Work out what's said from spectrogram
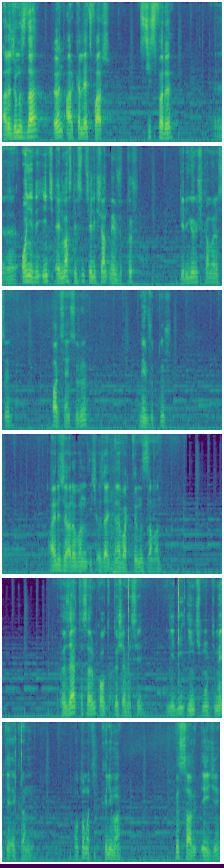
Aracımızda ön arka led far, sis farı, e, 17 inç elmas kesim çelik şant mevcuttur. Geri görüş kamerası, park sensörü mevcuttur. Ayrıca arabanın iç özelliklerine baktığımız zaman özel tasarım koltuk döşemesi, 7 inç multimedya ekranı, otomatik klima, hız sabitleyici,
